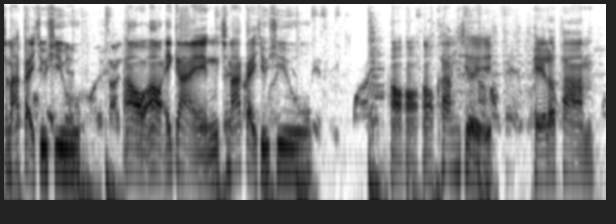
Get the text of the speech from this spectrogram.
ชนะไก่ชิวขอไอ้สัตว์ๆอ้าวอ้าวไอ้ไก่ชนะไก่ชิวเด็ดไอ้ควายๆอ้าวอ้าวอ้าวข้างเฉยฟังแม่แพ้แล้วพานฟังนะพัน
